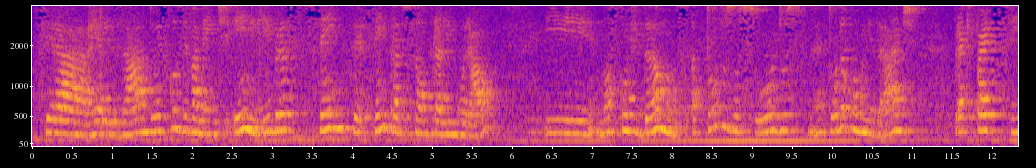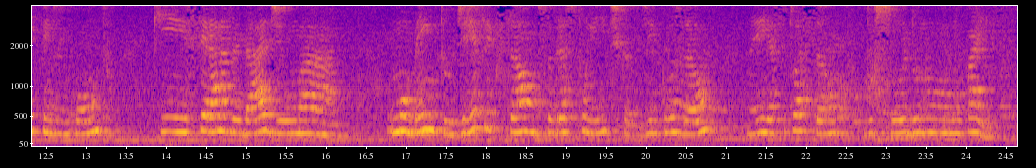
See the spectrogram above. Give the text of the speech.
será realizado exclusivamente em Libras, sem, ter, sem tradução para a língua oral, e nós convidamos a todos os surdos, né, toda a comunidade, para que participem do encontro, que será, na verdade, uma, um momento de reflexão sobre as políticas de inclusão né, e a situação do surdo no, no país.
